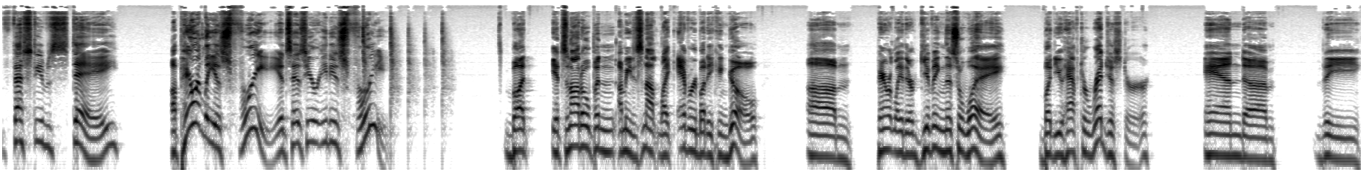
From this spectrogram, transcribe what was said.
festive stay apparently is free. It says here it is free. But it's not open. I mean, it's not like everybody can go. Um, apparently, they're giving this away, but you have to register. And uh, the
